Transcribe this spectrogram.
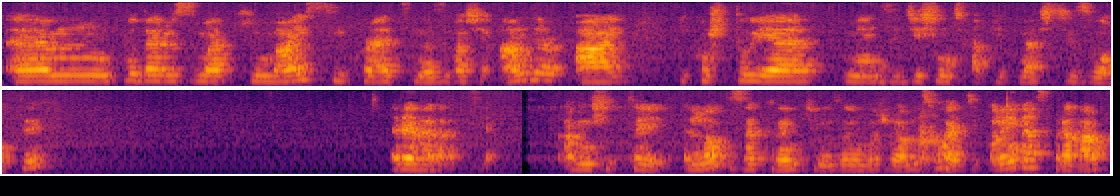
em, puder z marki My Secrets, nazywa się Under Eye i kosztuje między 10 a 15 zł. Rewelacja. A mi się tutaj lok zakręcił, zauważyłam. Słuchajcie, kolejna sprawa.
